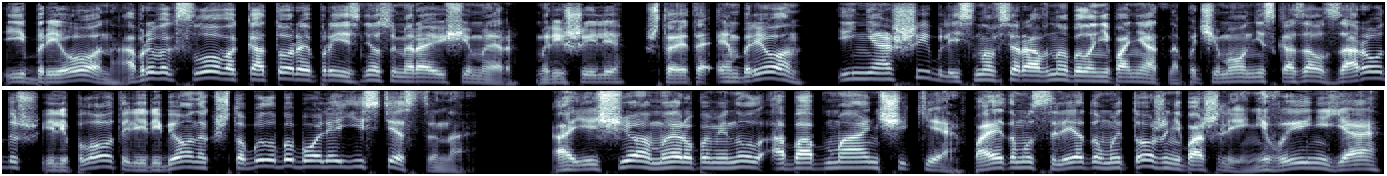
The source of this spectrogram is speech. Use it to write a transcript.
и брион, обрывок слова, которое произнес умирающий мэр. Мы решили, что это эмбрион, и не ошиблись, но все равно было непонятно, почему он не сказал «зародыш» или «плод» или «ребенок», что было бы более естественно. А еще мэр упомянул об обманщике, по этому следу мы тоже не пошли, ни вы, ни я,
